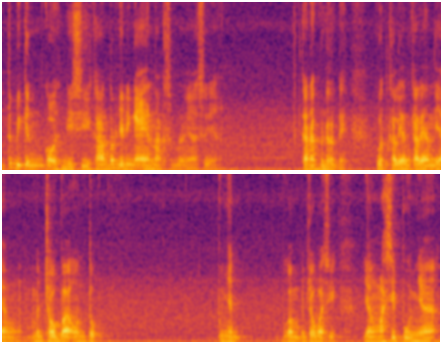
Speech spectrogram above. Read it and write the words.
itu bikin kondisi kantor jadi nggak enak sebenarnya sih karena bener deh buat kalian-kalian yang mencoba untuk punya bukan mencoba sih yang masih punya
